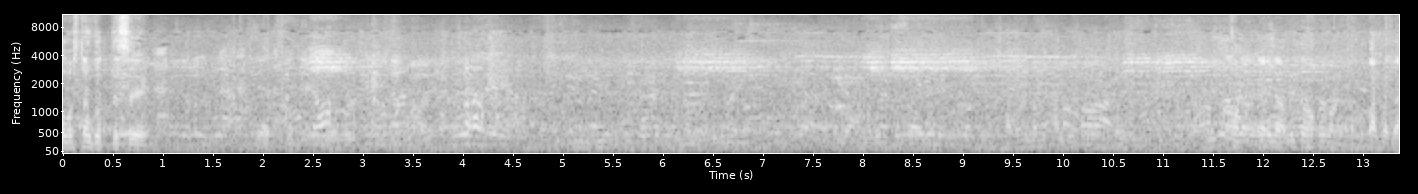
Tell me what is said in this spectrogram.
অবস্থান করতেছে। আমি তো হবে বাসাতে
